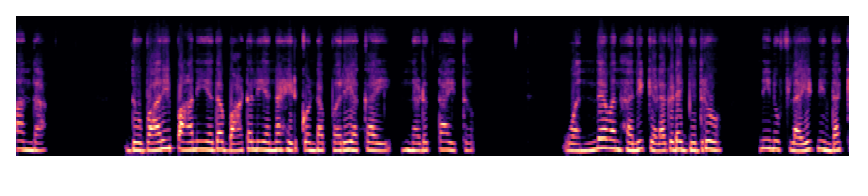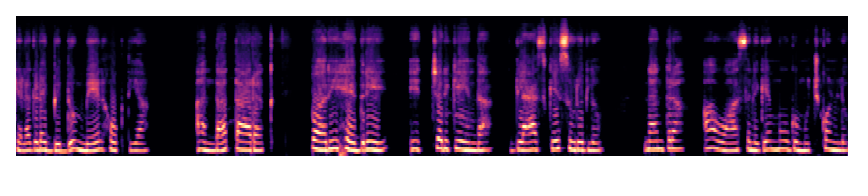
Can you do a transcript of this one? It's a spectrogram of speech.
ಅಂದ. ದುಬಾರಿ ಪಾನೀಯದ ಬಾಟಲಿಯನ್ನ ಹಿಡ್ಕೊಂಡ ಪರಿ ಕೈ ನಡುಕ್ತಾ ಇತ್ತು. ಒಂದೇ ಒಂದು ಹನಿ ಕೆಳಗಡೆ ಬಿದ್ರು ನೀನು ಫ್ಲೈಟ್ನಿಂದ ಕೆಳಗಡೆ ಬಿದ್ದು ಮೇಲ್ ಹೋಗ್ತೀಯ? ಅಂದ ತಾರಕ್. ಪರಿ ಹೆದ್ರಿ ಎಚ್ಚರಿಕೆಯಿಂದ ಗ್ಲಾಸ್ಗೆ ಸುರಿದ್ಲು. ನಂತರ ಆ ವಾಸನೆಗೆ ಮೂಗು ಮುಚ್ಕೊಂಡ್ಲು.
